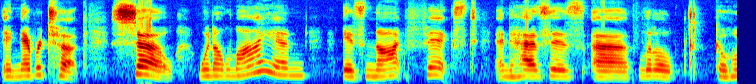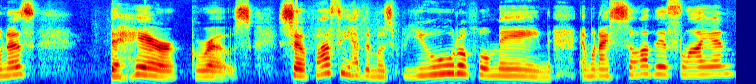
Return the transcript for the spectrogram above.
it never took. So when a lion is not fixed and has his uh, little kahunas, the hair grows. So Fosse had the most beautiful mane. And when I saw this lion,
